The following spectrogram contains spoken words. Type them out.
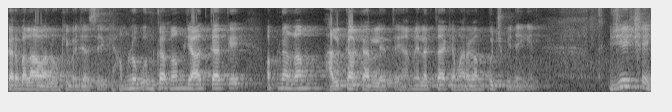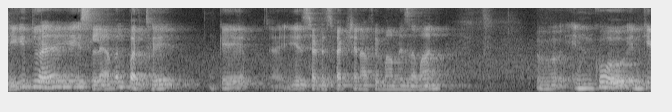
करबला वालों की वजह से कि हम लोग उनका गम याद करके अपना गम हल्का कर लेते हैं। हमें लगता है कि हमारा गम कुछ भी नहीं है। ये शहीद जो है, ये इस लेवल पर थे कि ये सेटिस्फेक्शन ऑफ़ इमाम ज़मान इनको, इनकी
